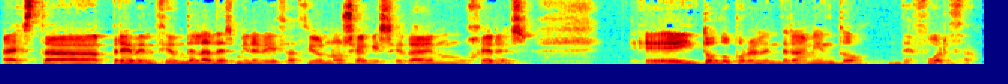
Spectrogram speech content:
a esta prevención de la desmineralización ósea que se da en mujeres eh, y todo por el entrenamiento de fuerza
